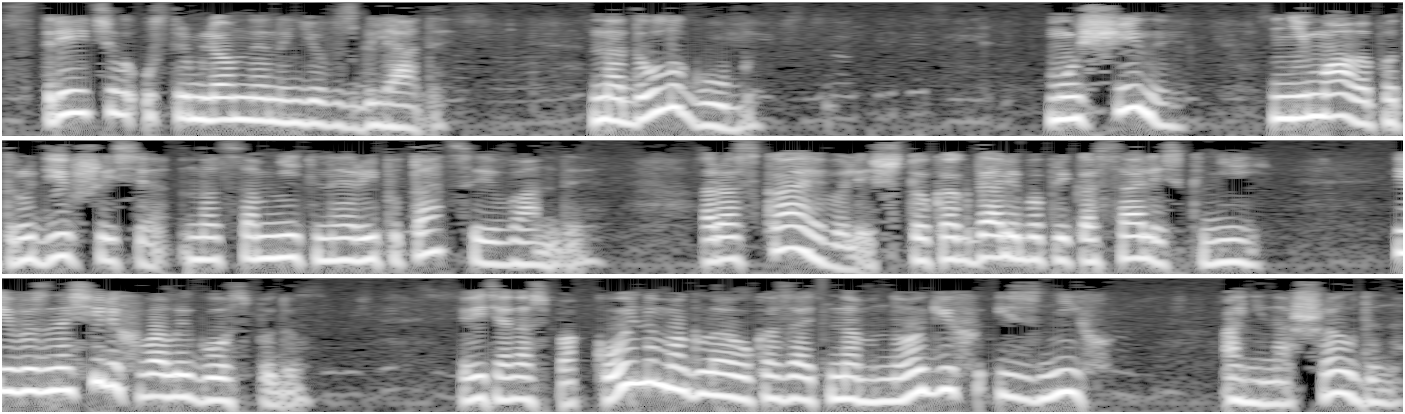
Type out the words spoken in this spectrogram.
встретила устремленные на нее взгляды надула губы. Мужчины, немало потрудившиеся над сомнительной репутацией Ванды, раскаивались, что когда-либо прикасались к ней, и возносили хвалы Господу, ведь она спокойно могла указать на многих из них, а не на Шелдона.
